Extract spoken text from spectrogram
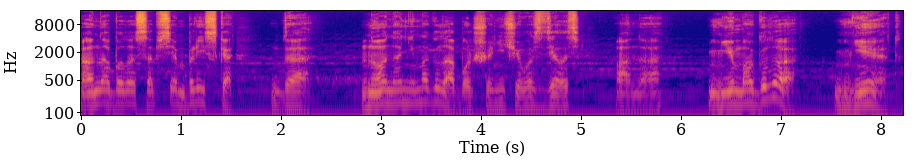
Она была совсем близко, да, но она не могла больше ничего сделать. Она не могла, нет.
